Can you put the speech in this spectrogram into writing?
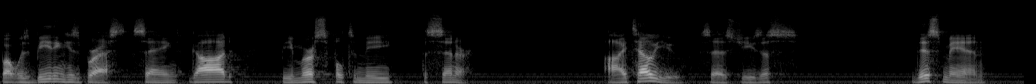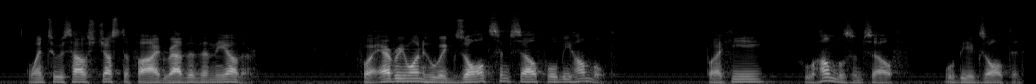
but was beating his breast, saying, God, be merciful to me, the sinner. I tell you, says Jesus, this man went to his house justified rather than the other. For everyone who exalts himself will be humbled, but he who humbles himself will be exalted.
